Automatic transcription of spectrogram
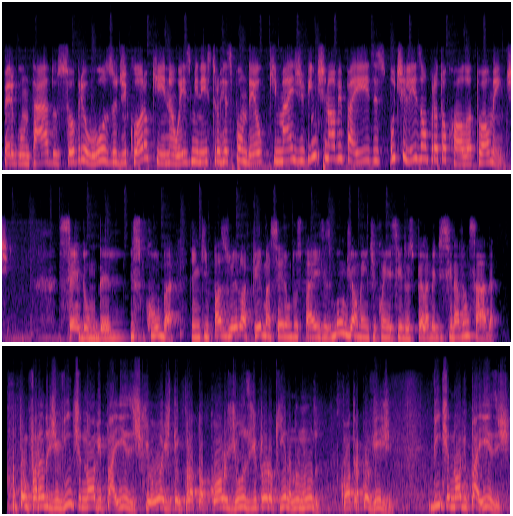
Perguntado sobre o uso de cloroquina, o ex-ministro respondeu que mais de 29 países utilizam o protocolo atualmente sendo um deles Cuba, em que Pazuello afirma ser um dos países mundialmente conhecidos pela medicina avançada. Estamos falando de 29 países que hoje têm protocolos de uso de cloroquina no mundo contra a Covid. 29 países.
